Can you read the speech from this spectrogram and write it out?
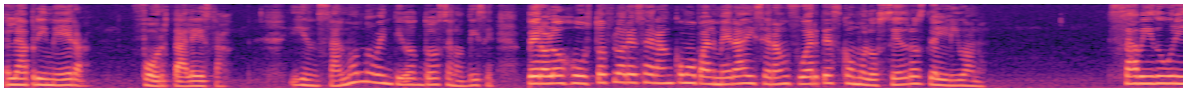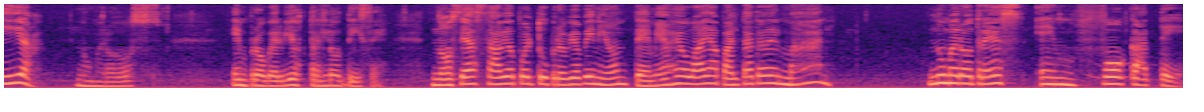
La primera, fortaleza. Y en Salmos 92, 12 nos dice, pero los justos florecerán como palmeras y serán fuertes como los cedros del Líbano. Sabiduría. Número 2. En Proverbios 3 nos dice, no seas sabio por tu propia opinión, teme a Jehová y apártate del mal. Número 3, enfócate.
